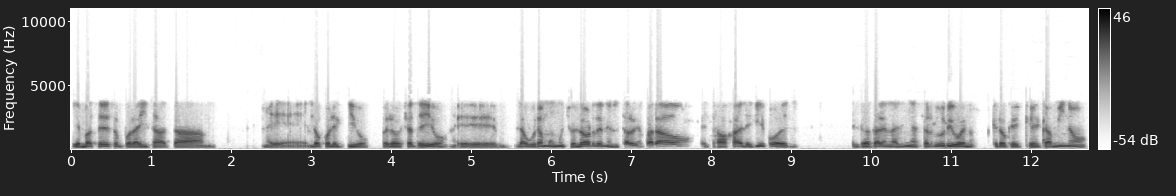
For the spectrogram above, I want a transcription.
Y en base a eso, por ahí está, está eh, lo colectivo. Pero ya te digo, eh, laburamos mucho el orden, el estar bien parado, el trabajar el equipo, el, tratar en la línea ser duro y bueno, creo que, que el camino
